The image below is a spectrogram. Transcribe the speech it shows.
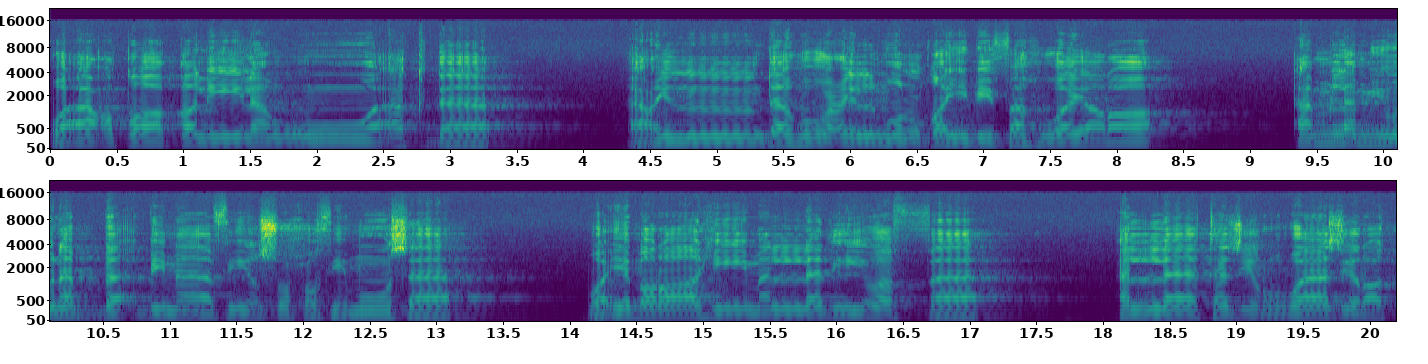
وأعطى قليلا واكدى أعنده علم الغيب فهو يرى. أم لم ينبأ بما في صحف موسى وإبراهيم الذي وفى؟ ألا تزر وازرة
